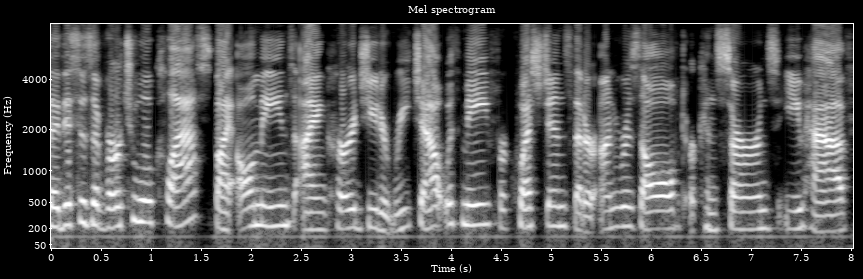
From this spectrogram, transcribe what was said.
Though this is a virtual class, by all means, I encourage you to reach out with me for questions that are unresolved or concerns you have.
